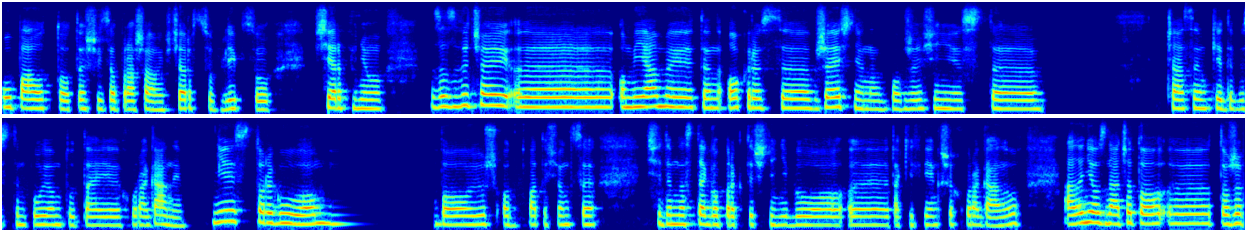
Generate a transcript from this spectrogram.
upał, to też i zapraszam w czerwcu, w lipcu, w sierpniu. Zazwyczaj e, omijamy ten okres e, września, no bo wrzesień jest e, czasem, kiedy występują tutaj huragany. Nie jest to regułą, bo już od 2017 praktycznie nie było e, takich większych huraganów, ale nie oznacza to, e, to, że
